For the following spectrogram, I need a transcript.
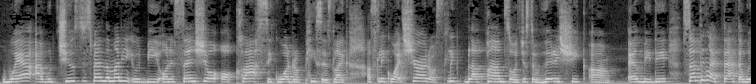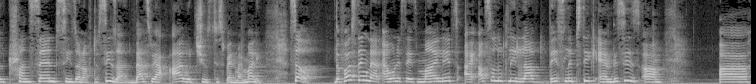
where I would choose to spend the money, it would be on essential or classic wardrobe pieces like a sleek white shirt or sleek black pumps or just a very chic um, LBD, something like that that will transcend season after season. That's where I would choose to spend my money. So the first thing that I want to say is my lips. I absolutely love this lipstick and this is um, uh,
